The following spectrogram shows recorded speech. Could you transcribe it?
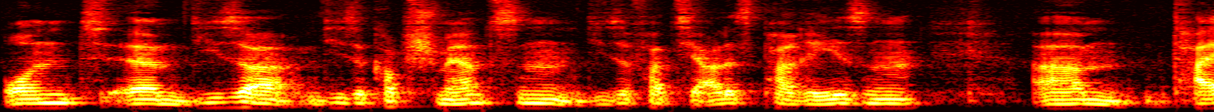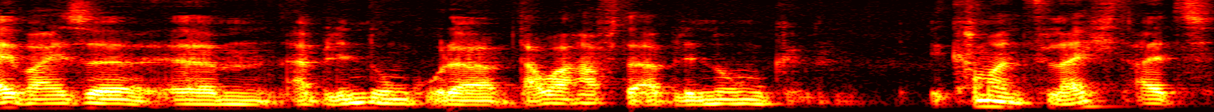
Und ähm, dieser, diese Kopfschmerzen, diese faciales Paresen, ähm, teilweise ähm, Erblindung oder dauerhafte Erblindung kann man vielleicht als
